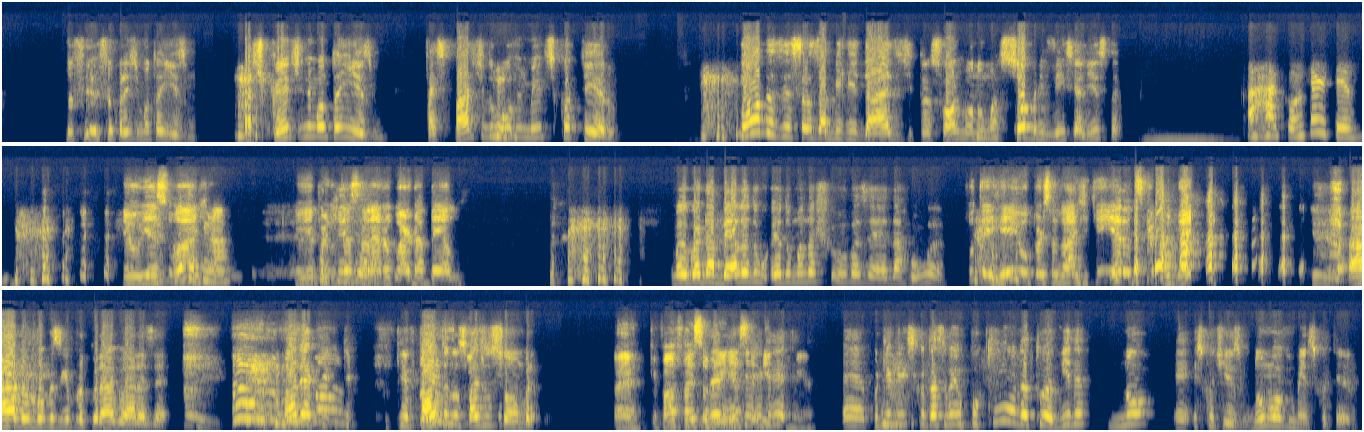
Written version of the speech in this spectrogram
da Federação de Montanhismo. Praticante de montanhismo. Faz parte do Sim. movimento escoteiro. Todas essas habilidades te transformam numa sobrevivencialista? Ah, com certeza. Eu ia zoar já. Eu ia Por que, perguntar se ela era o guarda-belo. Mas o guarda-bela é do, é do manda-chuvas, é da rua. Puta, errei o personagem. Quem era do é? Ah, não vou conseguir procurar agora, Zé. Olha que, que, que falta nos faz o sombra. É, que falta faz sobre Dani, ele eu essa queria- vida. É, porque eu queria que você contasse também um pouquinho da tua vida no é, escotismo, no movimento escoteiro.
